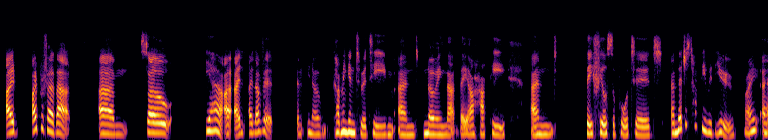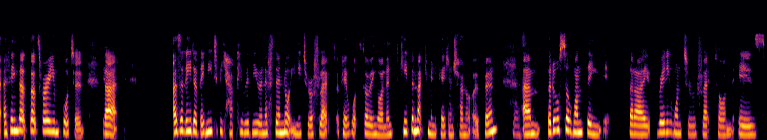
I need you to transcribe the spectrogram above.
I I prefer that. Um, so yeah, I, I I love it. And you know, coming into a team and knowing that they are happy and they feel supported and they're just happy with you, right? I, I think that that's very important Yeah. that as a leader, they need to be happy with you. And if they're not, you need to reflect, okay, what's going on and keeping that communication Yes. channel open. Yes. Um, but also one thing that I really want to reflect on is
